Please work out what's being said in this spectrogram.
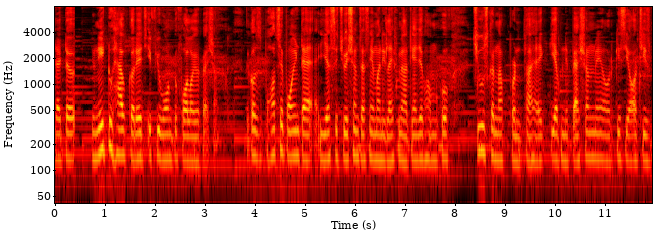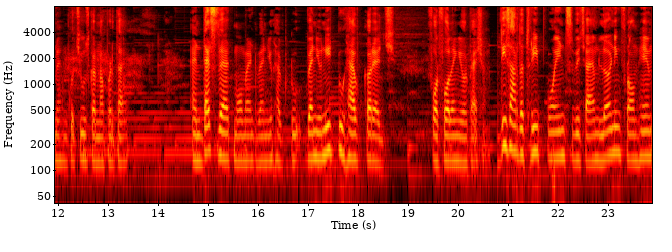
that uh, you need to have courage if you want to follow your passion because बहुत से पॉइंट है या सिचुएशंस ऐसे हमारी लाइफ में आती हैं जब हमको चूज़ करना पड़ता है कि अपने पैशन में और किसी और चीज़ में हमको चूज़ करना पड़ता है। And that's that moment when you have to when you need to have courage for following your passion. These are the three points which I am learning him.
